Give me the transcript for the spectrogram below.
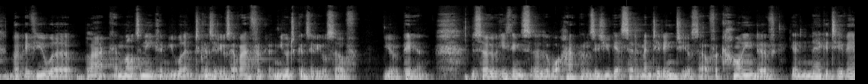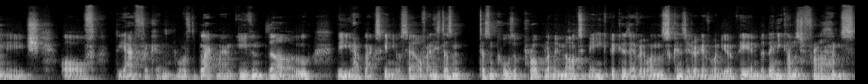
But if you were black and Martinican, you weren't to consider yourself African, you were to consider yourself European. So he thinks that what happens is you get sedimented into yourself a kind of a negative image of the African or of the black man, even though you have black skin yourself. And it doesn't, doesn't cause a problem in Martinique because everyone's considering everyone European. But then he comes to France,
